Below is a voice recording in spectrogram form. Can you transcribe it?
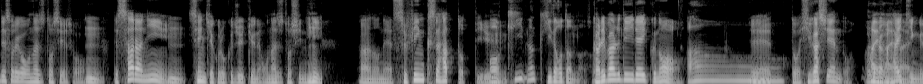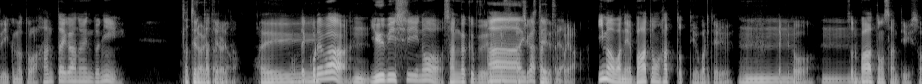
でそれが同じ年でしょ、うん。でさらに、うん。1969年同じ年にあのねスフィンクスハットっていうあ、きなんか聞いたことあるな。ガリバルディレイクのあー。えーっと東エンドはいはいはい俺らがハイキングで行くのとは反対側のエンドに建てられた。建てられたへえ。でこれは、うん UBC の山岳部の人たちが建てた小屋今はねバートンハットって呼ばれてるうーん。だけど、うーんそのバートンさんっていう人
